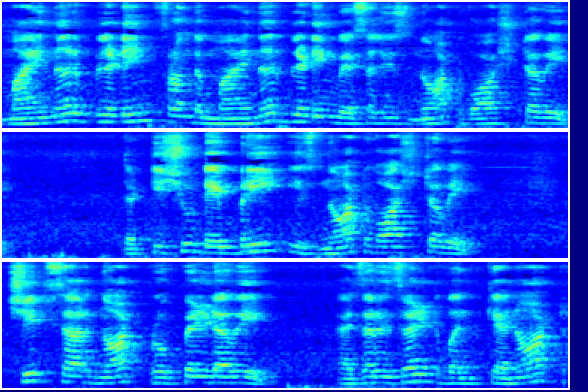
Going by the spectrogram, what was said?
minor bleeding from the minor bleeding vessel is not washed away. The tissue debris is not washed away. Chips are not propelled away. As a result, one cannot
